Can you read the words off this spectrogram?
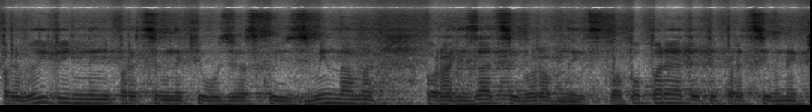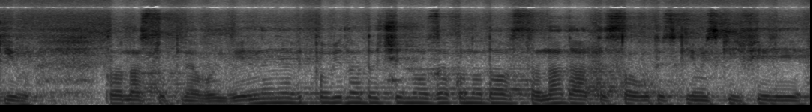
при вивільненні працівників у зв'язку із змінами в організації виробництва, попередити працівників про наступне вивільнення відповідно до чинного законодавства, надати Славутицькій міській філії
